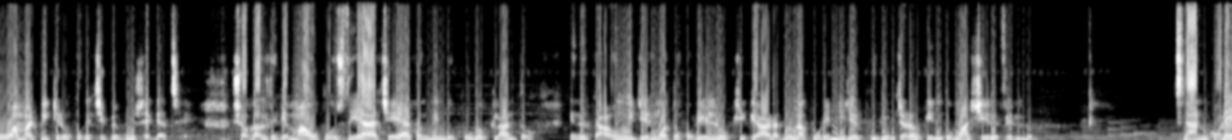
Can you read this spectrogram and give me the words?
ও আমার পিঠের ওপরে চেপে বসে গেছে। সকাল থেকে মা উপোস দিয়ে আছে, এখন কিন্তু পুরো ক্লান্ত। কিন্তু তাও নিজের মতো করে লক্ষ্মীকে আরাধনা করে নিজের পুজোটাও কিন্তু মা সেরে ফেলল। স্নান করে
